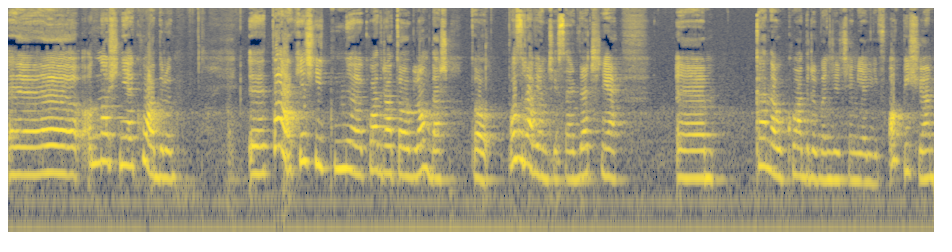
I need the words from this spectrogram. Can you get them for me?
E, odnośnie kwadry. E, tak, jeśli mm, kwadra to oglądasz, to pozdrawiam Cię serdecznie. E, kanał kwadry będziecie mieli w opisie.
